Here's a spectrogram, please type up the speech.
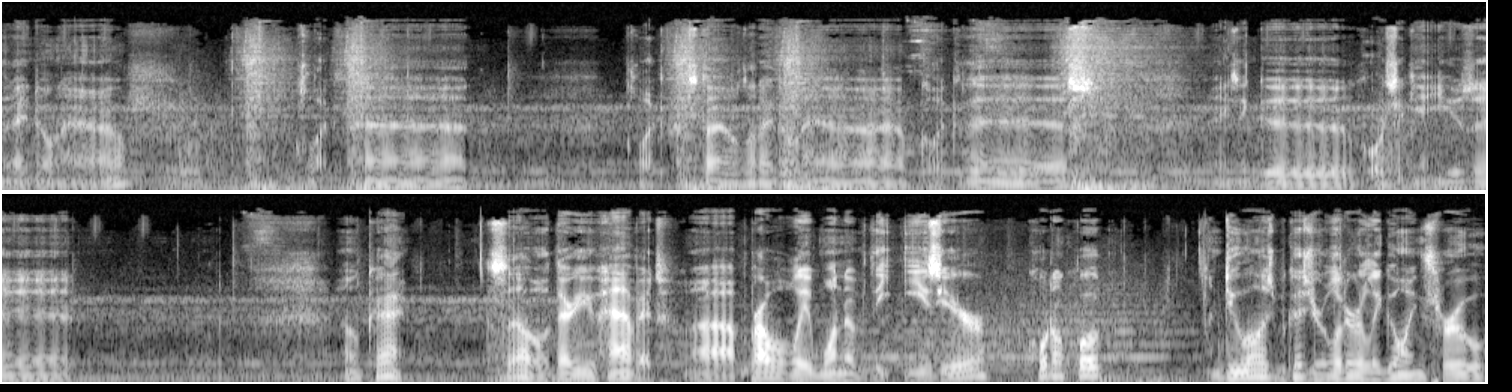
that I don't have. Collect that. Collect the style that I don't have. Collect this. Anything good? Of course I can't use it. Okay. So there you have it. Uh, probably one of the easier, quote unquote, duos because you're literally going through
